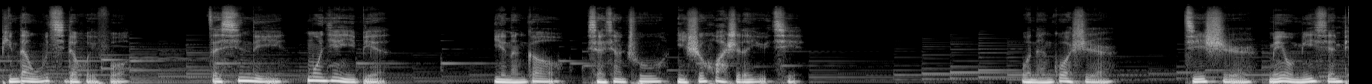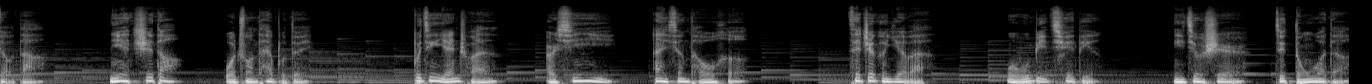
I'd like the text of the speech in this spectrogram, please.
平淡无奇的回复，在心里默念一遍，也能够。想象出你说话时的语气。我难过时，即使没有明显表达，你也知道我状态不对。不经言传，而心意暗相投合。在这个夜晚，我无比确定，你就是最懂我的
